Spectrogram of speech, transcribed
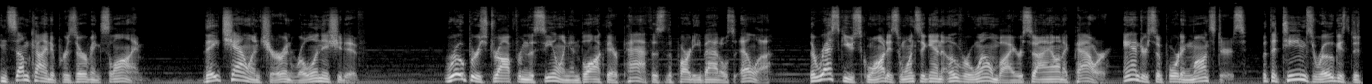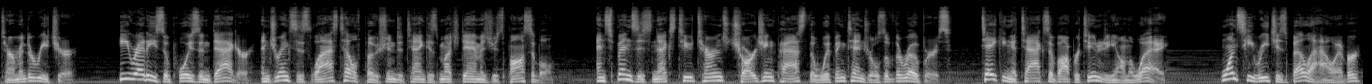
in some kind of preserving slime. They challenge her and roll initiative. Ropers drop from the ceiling and block their path as the party battles Ella. The rescue squad is once again overwhelmed by her psionic power and her supporting monsters, but the team's rogue is determined to reach her. He readies a poison dagger and drinks his last health potion to tank as much damage as possible, and spends his next two turns charging past the whipping tendrils of the Ropers, taking attacks of opportunity on the way. Once he reaches Bella, however,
